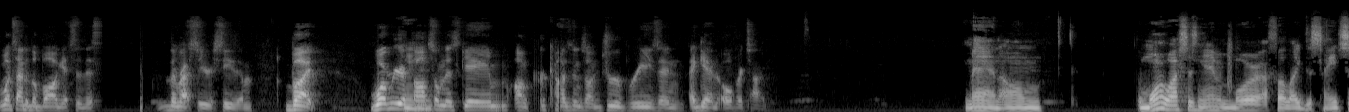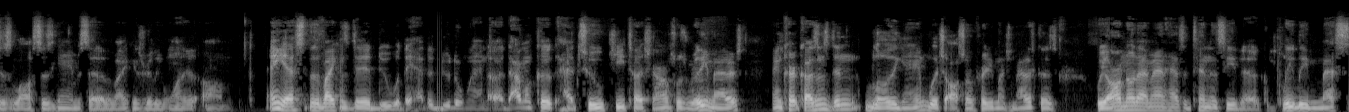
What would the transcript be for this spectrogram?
one side of the ball gets to this the rest of your season. But what were your Mhm. thoughts on this game, on Kirk Cousins, on Drew Brees, and again overtime? Man, um, the more I watched this game, the more I felt like the Saints just lost this game instead of the Vikings really wanted. Um, and yes, the Vikings did do what they had to do to win. Uh, Dalvin Cook had two key touchdowns, which really matters, and Kirk Cousins didn't blow the game, which also pretty much matters because we all know that man has a tendency to completely mess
